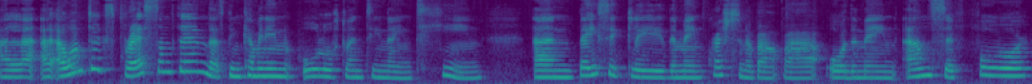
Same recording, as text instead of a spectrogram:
I, want to express something that's been coming in all of 2019 and basically the main question about that or the main answer for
